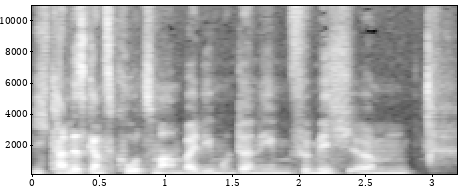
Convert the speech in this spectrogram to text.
Ich kann das ganz kurz machen bei dem Unternehmen. Für mich, ähm, äh,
